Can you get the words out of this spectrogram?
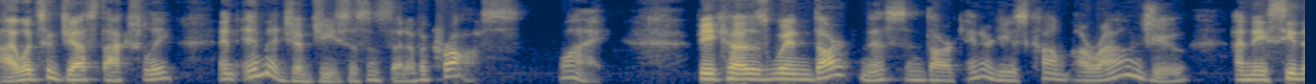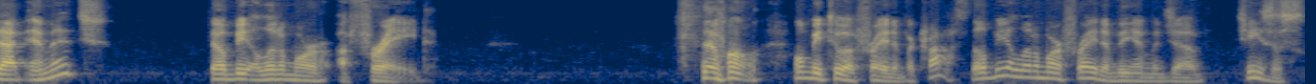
I would suggest actually an image of Jesus instead of a cross. Why? Because when darkness and dark energies come around you and they see that image they'll be a little more afraid. They won't, won't be too afraid of a cross. They'll be a little more afraid of the image of Jesus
